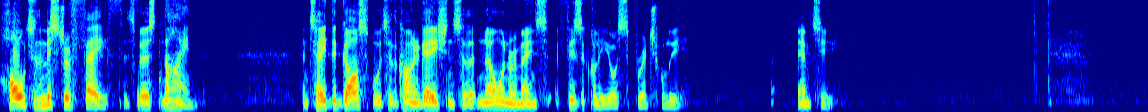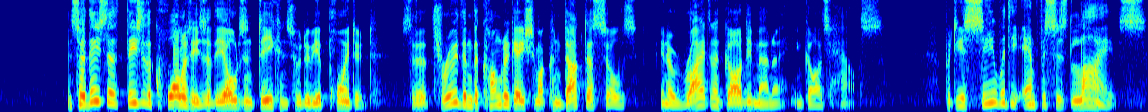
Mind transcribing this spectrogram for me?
hold to the mystery of faith, it's verse 9, and take the gospel to the congregation so that no one remains physically or spiritually empty. And so these are, these are the qualities of the elders and deacons who are to be appointed, so that through them the congregation might conduct ourselves in a right and a godly manner in God's house. But do you see where the emphasis lies?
